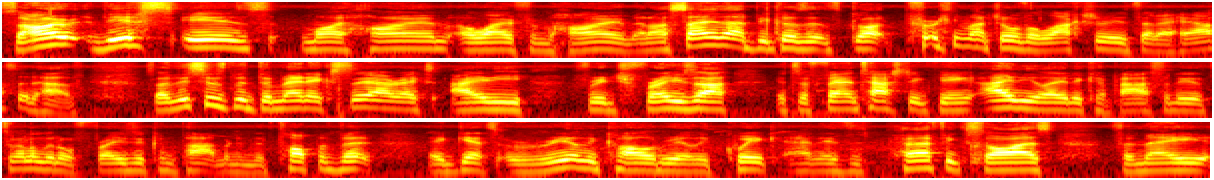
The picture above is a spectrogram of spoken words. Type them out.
So this is my home away from home. And I say that because it's got pretty much all the luxuries that a house would have. So this is the Dometic CRX 80 fridge freezer. It's a fantastic thing, 80 litre capacity. It's got a little freezer compartment in the top of it. It gets really cold really quick and it's perfect size for me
